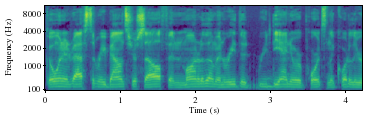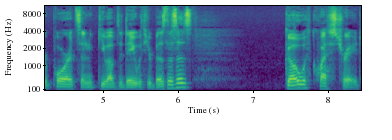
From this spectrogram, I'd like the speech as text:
go and invest and rebalance yourself and monitor them and read the read the annual reports and the quarterly reports and keep up to date with your businesses, go with Questrade.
